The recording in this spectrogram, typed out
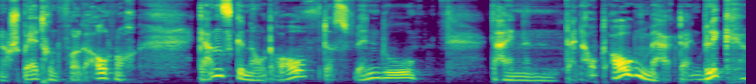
einer späteren Folge auch noch ganz genau drauf, dass wenn du deinen, dein Hauptaugenmerk, deinen Blick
